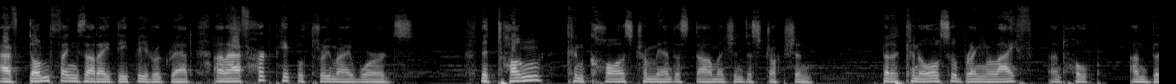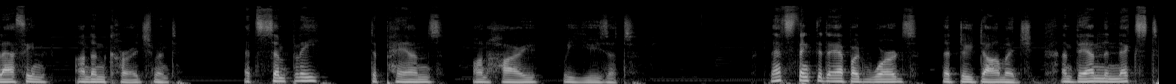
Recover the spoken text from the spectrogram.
I've done things that I deeply regret, and I've hurt people through my words. The tongue can cause tremendous damage and destruction, but it can also bring life and hope and blessing and encouragement. It simply depends on how we use it. Let's think today about words that do damage. And then the next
